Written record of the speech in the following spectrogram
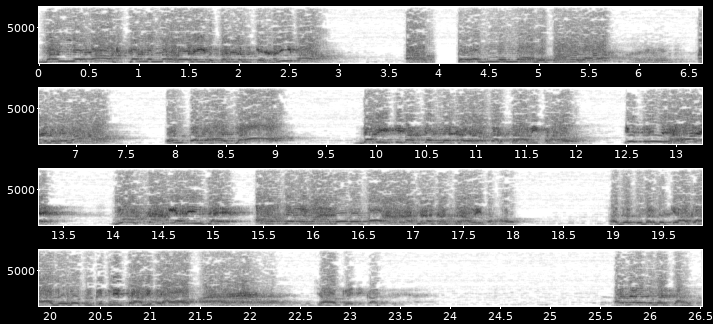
नबी पाक सल्लल्लाहु अलैहि वसल्लम के खलीफा आप रज़ी अल्लाह तआला अनहुमा उनको कहा, जाओ, नबी की मस्जिद में खड़े होकर तरावी पढ़ाओ कितनी है मोस्ता की हदीस है, आपने फरमाया, लोगों को आठ रकत तरावी पढ़ाओ हज़रत उमर ने क्या कहा, लोगों को कितनी तरावी पढ़ाओ जाओ के निकालते हज़रत उमर का हुक्म,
